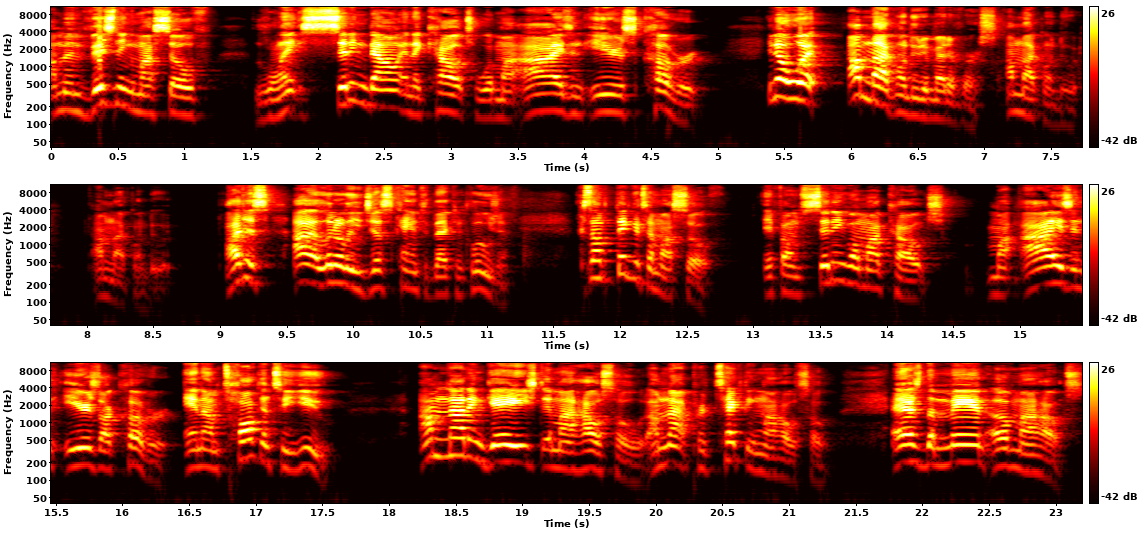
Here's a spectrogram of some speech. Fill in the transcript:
I'm envisioning myself sitting down in a couch with my eyes and ears covered. You know what? I'm not gonna do the metaverse. I'm not gonna do it. I'm not gonna do it. I just I literally just came to that conclusion because I'm thinking to myself, if I'm sitting on my couch, my eyes and ears are covered, and I'm talking to you, I'm not engaged in my household. I'm not protecting my household. As the man of my house,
